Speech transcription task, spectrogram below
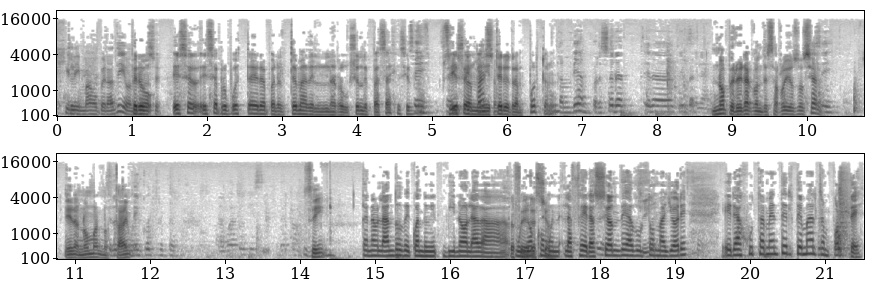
ágiles y más operativos. Pero Entonces, esa, esa propuesta era para el tema de la reducción del pasaje, ¿cierto? Sí, Sí, sí, eso es para el eso. Ministerio de Transporte, ¿no? También, por eso era, era no, pero era con desarrollo social. Sí. Era nomás, no Pero está. también con. Sí, Están hablando de cuando vino la, La Unión federación. Comun- la Federación de Adultos Mayores, era justamente el tema del transporte.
